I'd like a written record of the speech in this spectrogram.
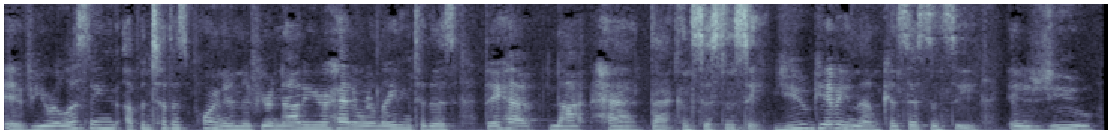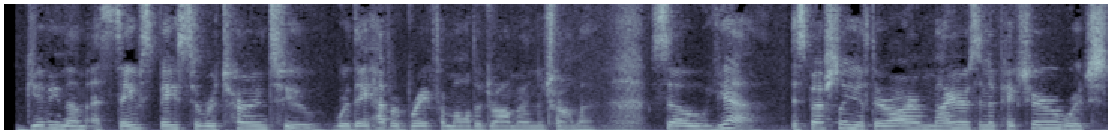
if you're listening up until this point and if you're nodding your head and relating to this, they have not had that consistency. You giving them consistency is you giving them a safe space to return to where they have a break from all the drama and the trauma. So, yeah, especially if there are minors in the picture, which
